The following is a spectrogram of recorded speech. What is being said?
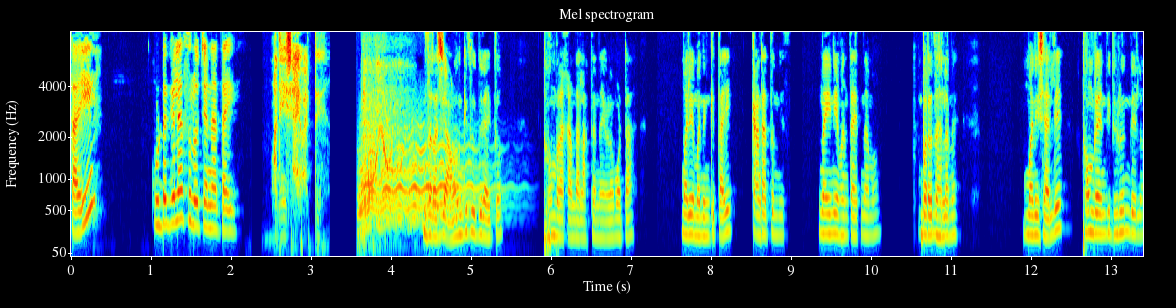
ताई कुठं गेल्या सुलोचना ताई? मनीष आहे वाटते जराशी आवंगीत उभी राहतो. ठोंबरा कांदा लागतो ना एवढा मोठा. मला म्हणेन की ताई कांदा तुम्हीच. नाही नाही म्हणतायत ना मग. बरं झालं नाही मनीष आले ठोंबऱ्यांनी भिडून दिलं.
